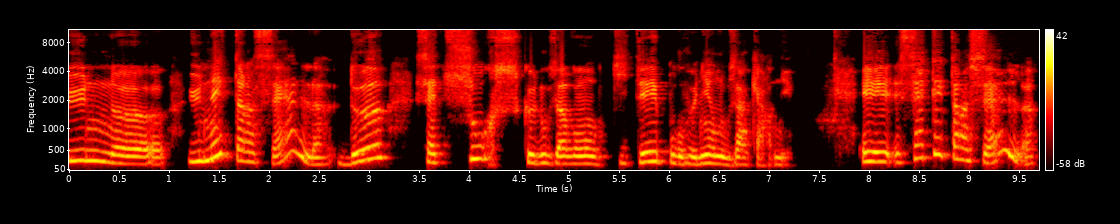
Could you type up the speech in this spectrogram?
une, euh, une étincelle de cette source que nous avons quittée pour venir nous incarner. Et cette étincelle,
